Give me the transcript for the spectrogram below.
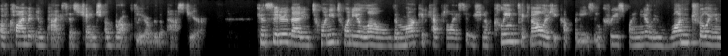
of climate impacts has changed abruptly over the past year. Consider that in 2020 alone, the market capitalization of clean technology companies increased by nearly $1 trillion,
